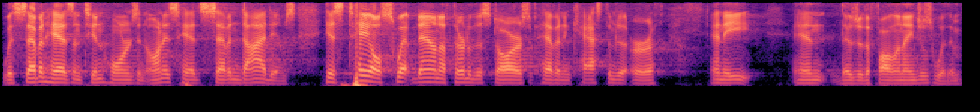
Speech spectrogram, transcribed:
With seven heads and ten horns, and on his head seven diadems. His tail swept down a third of the stars of heaven and cast them to earth, and he and those are the fallen angels with him.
